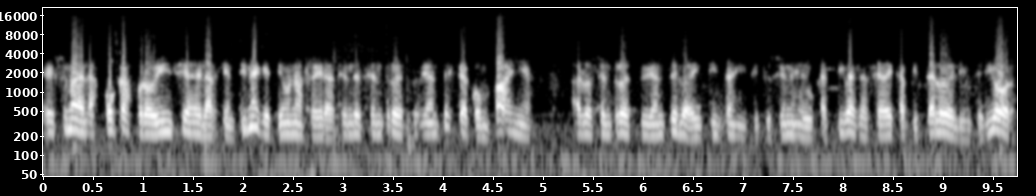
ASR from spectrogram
Es una de las pocas provincias de la Argentina que tiene una federación de centros de estudiantes que acompaña a los centros de estudiantes de las distintas instituciones educativas, ya sea de capital o del interior.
